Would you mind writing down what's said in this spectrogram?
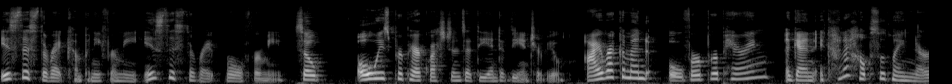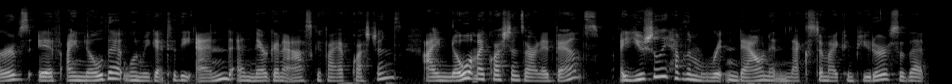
is this the right company for me? Is this the right role for me? So Always prepare questions at the end of the interview. I recommend over preparing. Again, it kind of helps with my nerves if I know that when we get to the end and they're going to ask if I have questions, I know what my questions are in advance. I usually have them written down and next to my computer so that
